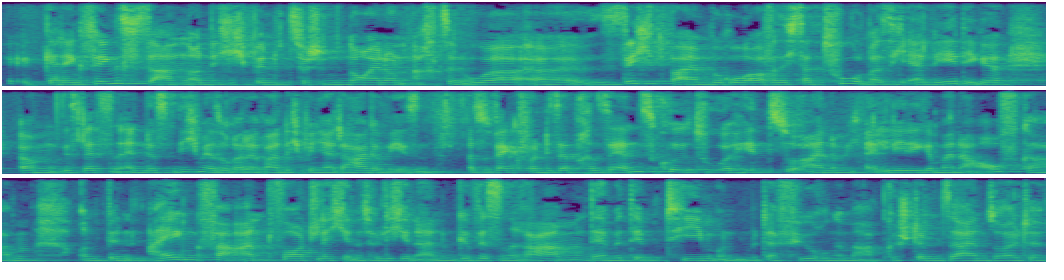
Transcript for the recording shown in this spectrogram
Getting Things Done und nicht, ich bin zwischen 9 und 18 Uhr äh, sichtbar im Büro, aber was ich da tue und was ich erledige, ähm, ist letzten Endes nicht mehr so relevant. Ich bin ja da gewesen. Also weg von dieser Präsenzkultur hin zu einem, ich erledige meine Aufgaben und bin eigenverantwortlich, natürlich in einem gewissen Rahmen, der mit dem Team und mit der Führung immer abgestimmt sein sollte,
